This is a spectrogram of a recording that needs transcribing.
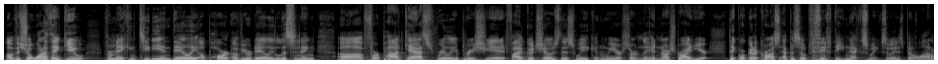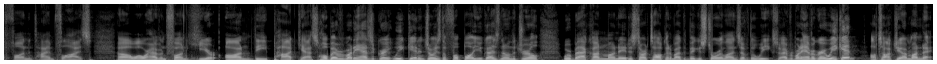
of the show. Want to thank you for making TDN Daily a part of your daily listening uh, for podcasts. Really appreciate it. Five good shows this week, and we are certainly certainly hitting our stride here. I think we're going to cross episode 50 next week. So it has been a lot of fun and time flies uh, while we're having fun here on the podcast. Hope everybody has a great weekend, enjoys the football. You guys know the drill. We're back on Monday to start talking about the biggest storylines of the week. So everybody have a great weekend. I'll talk to you on Monday.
